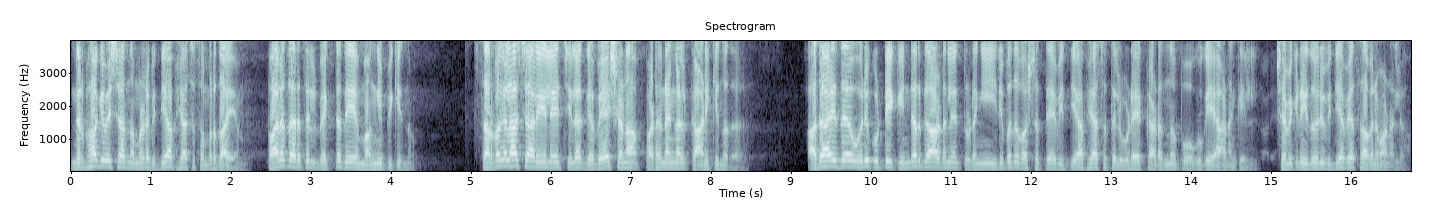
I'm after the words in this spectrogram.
നിർഭാഗ്യവശാൽ നമ്മുടെ വിദ്യാഭ്യാസ സമ്പ്രദായം പലതരത്തിൽ വ്യക്തതയെ മങ്ങിപ്പിക്കുന്നു. സർവകലാശാലയിലെ ചില ഗവേഷണ പഠനങ്ങൾ കാണിക്കുന്നത് അതായത് ഒരു കുട്ടി കിൻഡർ ഗാർഡനിൽ തുടങ്ങി ഇരുപത് വർഷത്തെ വിദ്യാഭ്യാസത്തിലൂടെ കടന്നു പോകുകയാണെങ്കിൽ ക്ഷമിക്കണം ഇതൊരു വിദ്യാഭ്യാസ സ്ഥാപനമാണല്ലോ.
